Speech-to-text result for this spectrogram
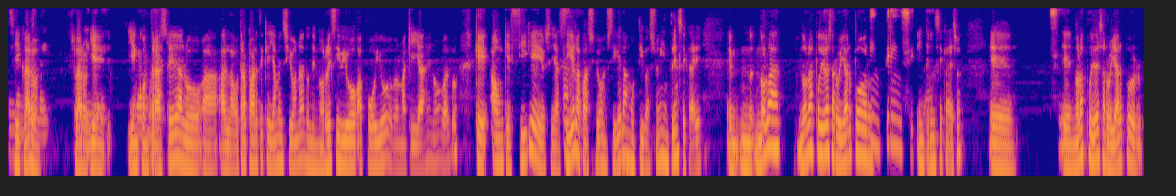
sí claro claro y, y en contraste a, lo, a, a, la otra parte que ella menciona, donde no recibió apoyo, maquillaje, ¿no? algo, que aunque sigue, o sea, sigue la pasión, sigue la motivación intrínseca, ¿eh? Em, no, lo has, no lo has podido desarrollar por... Intrínseca. Intrínseca, eso. Eh, eh, no lo has podido desarrollar por,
